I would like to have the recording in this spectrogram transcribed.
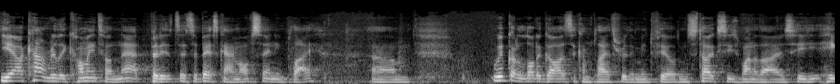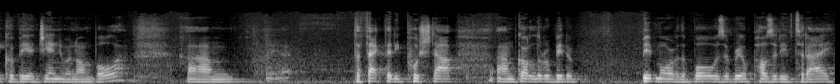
Yeah, I can't really comment on that, but it's, it's the best game I've seen him play. Um, we've got a lot of guys that can play through the midfield, and Stokes is one of those. He, he could be a genuine on baller. Um, the fact that he pushed up, um, got a little bit of bit more of the ball was a real positive today,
